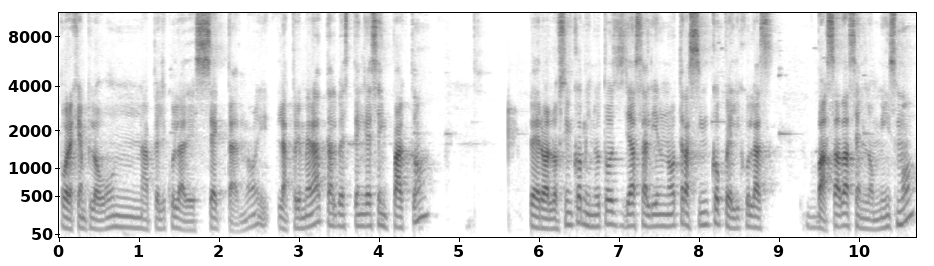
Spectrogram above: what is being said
por ejemplo, una película de sectas, ¿no? Y la primera tal vez tenga ese impacto, pero a los cinco minutos ya salieron otras cinco películas basadas en lo mismo.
